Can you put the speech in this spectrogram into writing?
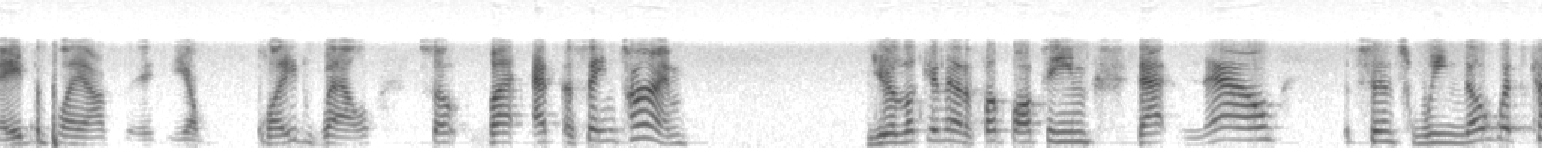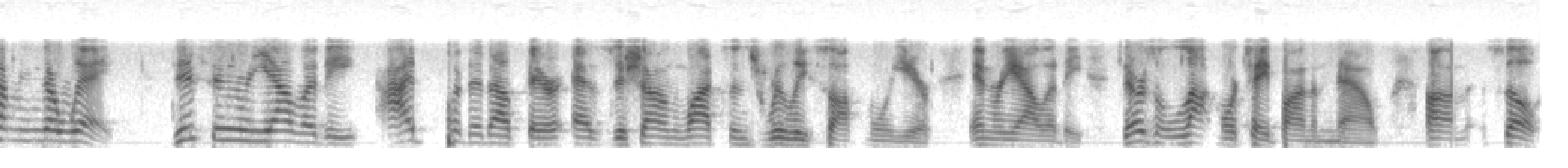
made the playoffs, you know, played well. So, but at the same time, you're looking at a football team that now, since we know what's coming their way, this in reality, I put it out there as Deshaun Watson's really sophomore year. In reality, there's a lot more tape on him now. Um, so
